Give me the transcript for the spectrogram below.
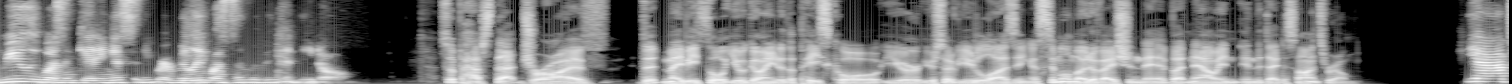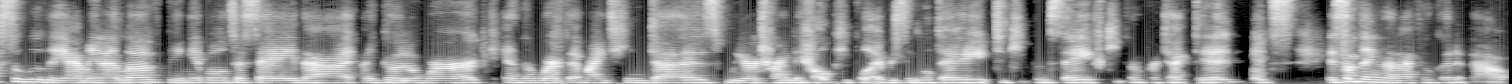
really wasn't getting us anywhere, really wasn't moving the needle. So perhaps that drive that maybe thought you were going to the Peace Corps, you're, you're sort of utilizing a similar motivation there, but now in, in the data science realm. Yeah, absolutely. I mean, I love being able to say that I go to work and the work that my team does, we are trying to help people every single day to keep them safe, keep them protected. It's it's something that I feel good about.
